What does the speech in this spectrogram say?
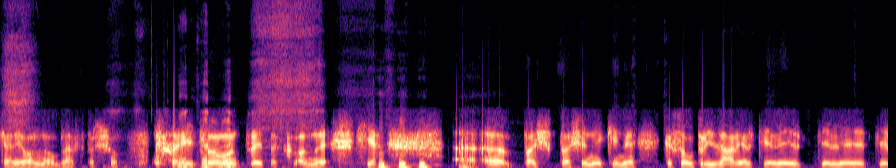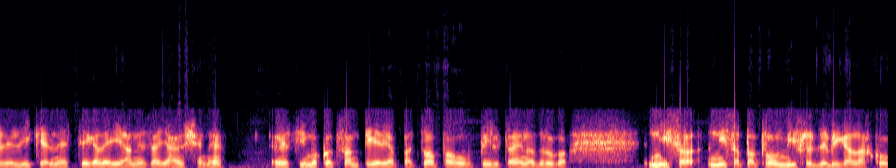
kar je on na oblast prišel. to, je, to, je tako. Ja. Pa, pa še neki, ne, ki so uprizarjali te tele like, ne, tega le Jane za Janše, ne, recimo kot vampirja, pa to pa upil, to eno drugo. Niso, niso pa pomislili, da bi ga lahko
